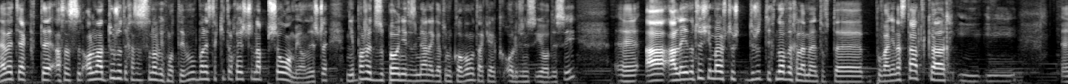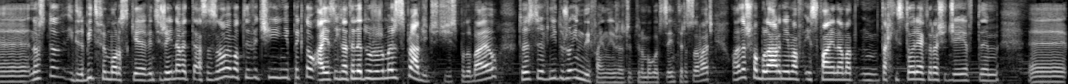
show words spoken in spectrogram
nawet jak te asasyn... On ma dużo tych asasynowych motywów, bo on jest taki trochę jeszcze na przełomie. On jeszcze nie poszedł zupełnie w zmianę gatunkową, tak jak Origins i Odyssey, e, a, ale jednocześnie ma już dużo tych nowych elementów, te pływanie na statkach i... i no, no, i te bitwy morskie, więc jeżeli nawet te asasynowe motywy ci nie pykną, a jest ich na tyle dużo, że możesz sprawdzić, czy ci się spodobają, to jest w niej dużo innych fajnych rzeczy, które mogą cię zainteresować. Ona też fabularnie ma, jest fajna, ma, ta historia, która się dzieje w tym, e,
